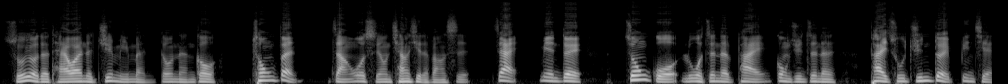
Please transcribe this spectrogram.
所有的台湾的军民们都能够充分掌握使用枪械的方式，在面对中国如果真的派共军真的派出军队，并且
